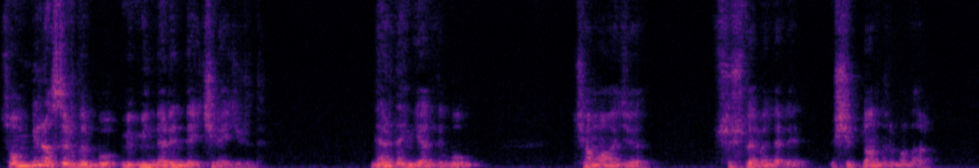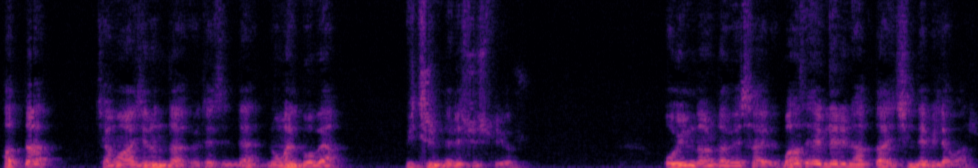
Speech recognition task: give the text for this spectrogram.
Son bir asırdır bu müminlerin de içine girdi. Nereden geldi bu? Çam ağacı, süslemeleri, ışıklandırmalar. Hatta çam ağacının da ötesinde Noel Baba vitrinleri süslüyor. Oyunlarda vesaire. Bazı evlerin hatta içinde bile var.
